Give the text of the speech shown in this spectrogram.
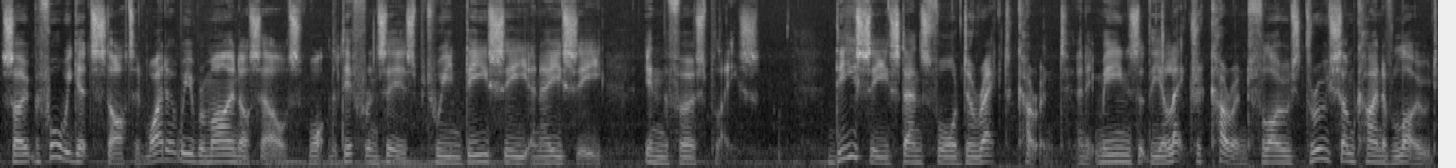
So before we get started, why don't we remind ourselves what the difference is between DC and AC in the first place. DC stands for direct current, and it means that the electric current flows through some kind of load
